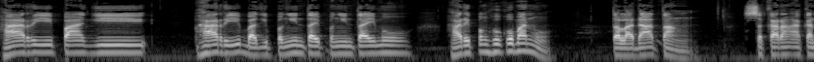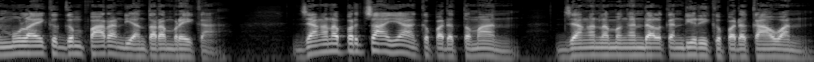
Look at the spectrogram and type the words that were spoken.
Hari pagi hari bagi pengintai-pengintaimu, hari penghukumanmu telah datang. Sekarang akan mulai kegemparan di antara mereka. Janganlah percaya kepada teman, janganlah mengandalkan diri kepada kawan.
